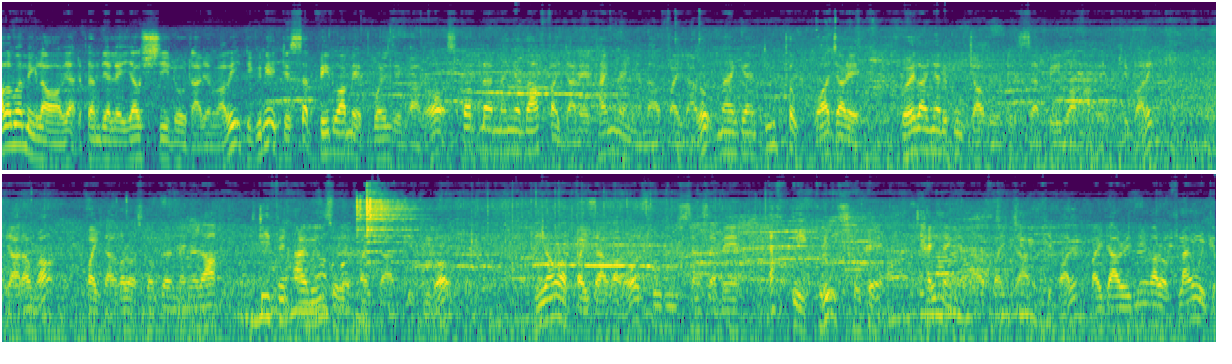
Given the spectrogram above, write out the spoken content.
အားလုံးပဲမင်္ဂလာပါဗျတပံပြက်လေးရောက်ရှိလို့ဒါပြန်ပါပြီဒီကနေ့တင်ဆက်ပေးသွားမယ့်ပွဲစဉ်ကတော့ Scotland နိုင်ငံသား fighter နဲ့ Thai နိုင်ငံသား fighter တို့အမှန်ကန်တီးထုတ်သွားကြတဲ့လွဲလိုက်ညတစ်ခုကြောင်းကိုတင်ဆက်ပေးသွားမှာပဲဖြစ်ပါတယ်။ဒါတော့က fighter ကတော့ Scotland နိုင်ငံသား Stephen Irwin ဆိုတဲ့ fighter ဖြစ်ပြီးတော့ဒီရောက်က fighter ကတော့ Toru Sansamen FA Group ဆိုတဲ့ Thai နိုင်ငံသား fighter ဖြစ်ပါတယ်။ fighter တွေနဲ့ကတော့ flyweight က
